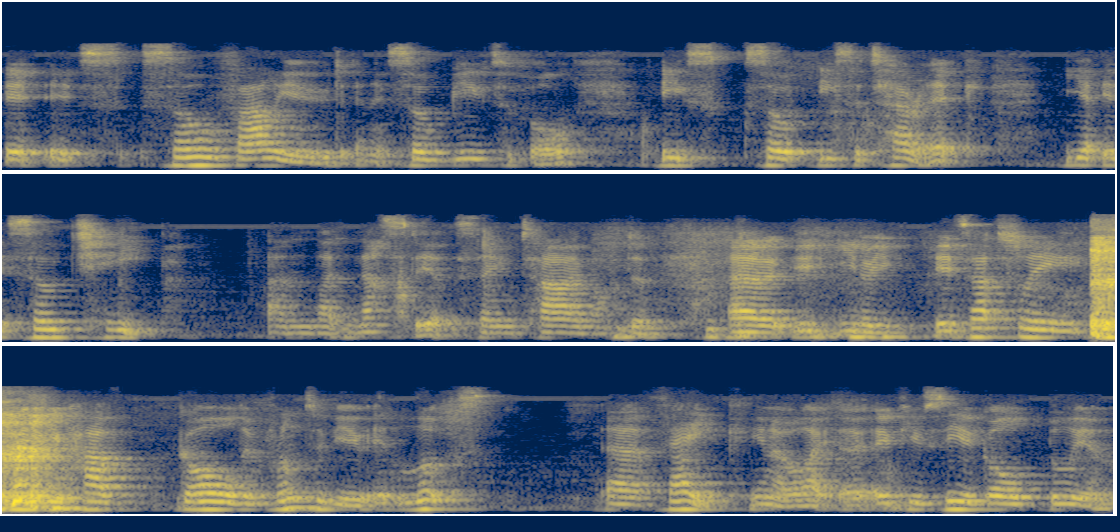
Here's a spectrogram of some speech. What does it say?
it, it's so valued and it's so beautiful. It's so esoteric, yet it's so cheap and like nasty at the same time. Often, uh, it, you know, you, it's actually if you have gold in front of you, it looks uh, fake. You know, like uh, if you see a gold bullion,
